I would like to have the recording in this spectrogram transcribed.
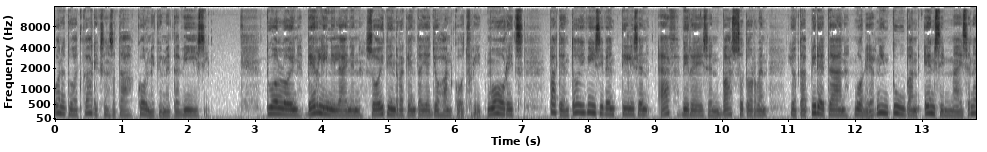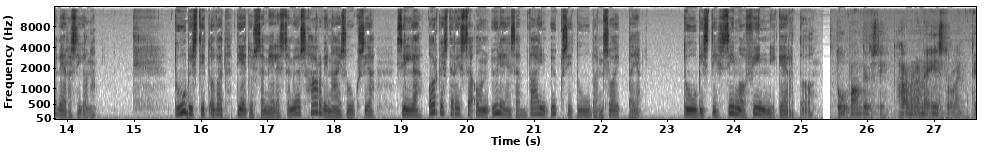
vuonna 1835. Tuolloin berliiniläinen soitinrakentaja Johann Gottfried Moritz patentoi viisiventtiilisen F-vireisen bassotorven, jota pidetään modernin tuuban ensimmäisenä versiona. Tuubistit ovat tietyssä mielessä myös harvinaisuuksia, sillä orkesterissa on yleensä vain yksi tuuban soittaja. Tuubisti Simo Finni kertoo. Tuupa on tietysti harvinainen instrumentti.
